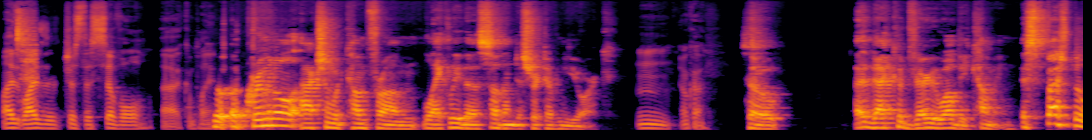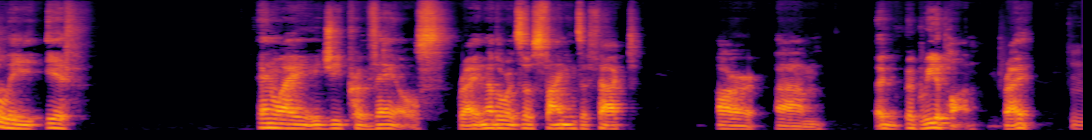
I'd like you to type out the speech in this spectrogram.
why, why is it just a civil uh, complaint? So a criminal action would come from likely the Southern District of New York. Mm, okay. So uh, that could very well be coming, especially if NYAG prevails, right? In other words, those findings of fact are um, ag- agreed upon, right? Hmm.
